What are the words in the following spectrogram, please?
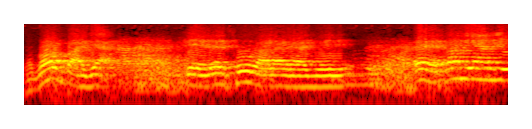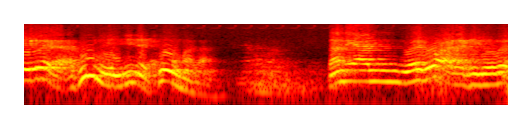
သဘောပါကြ ကဲလဲသိုးပါလားကကျွေးအဲတန်လျာနေခဲ့တာအခုနေကြီးနဲ့သိုးမှလားတန်လျာဝယ်တော့ရတယ်ဒီလိုပဲ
